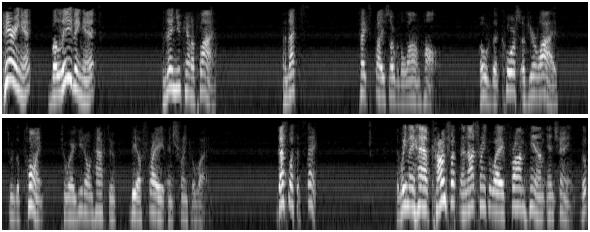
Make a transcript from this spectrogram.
hearing it, believing it, and then you can apply it. And that takes place over the long haul over the course of your life to the point to where you don't have to be afraid and shrink away. That's what's at stake. That we may have confidence and not shrink away from Him in shame. Oop,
